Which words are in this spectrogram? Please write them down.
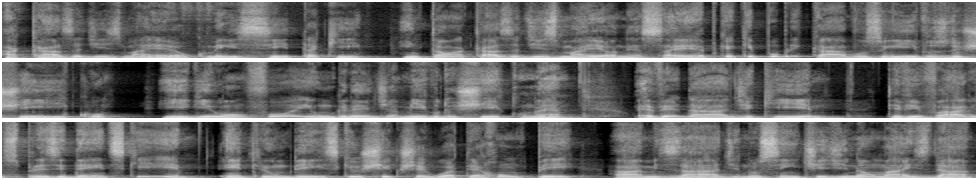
a casa de Ismael, como ele cita aqui. Então, a casa de Ismael, nessa época, é que publicava os livros do Chico, e Guilhom foi um grande amigo do Chico, né? É verdade que teve vários presidentes que, entre um deles, que o Chico chegou até romper a amizade, no sentido de não mais dar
